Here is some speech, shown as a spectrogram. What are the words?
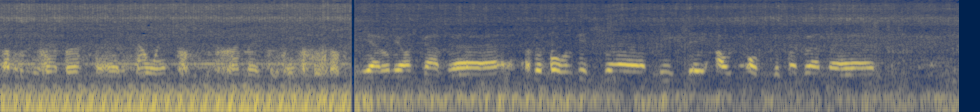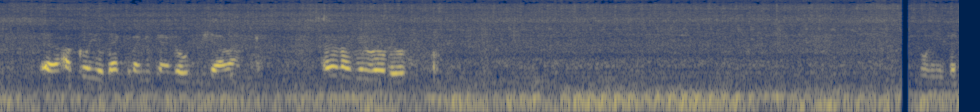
Nothing November, uh, now wait. Runway 26, Yeah, Romeo Oscar. Uh, als het volgend is, uh, please stay out of the center and uh, uh, I'll call you back when you can go to Sierra. Uh, like you will do. Hoe is het?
